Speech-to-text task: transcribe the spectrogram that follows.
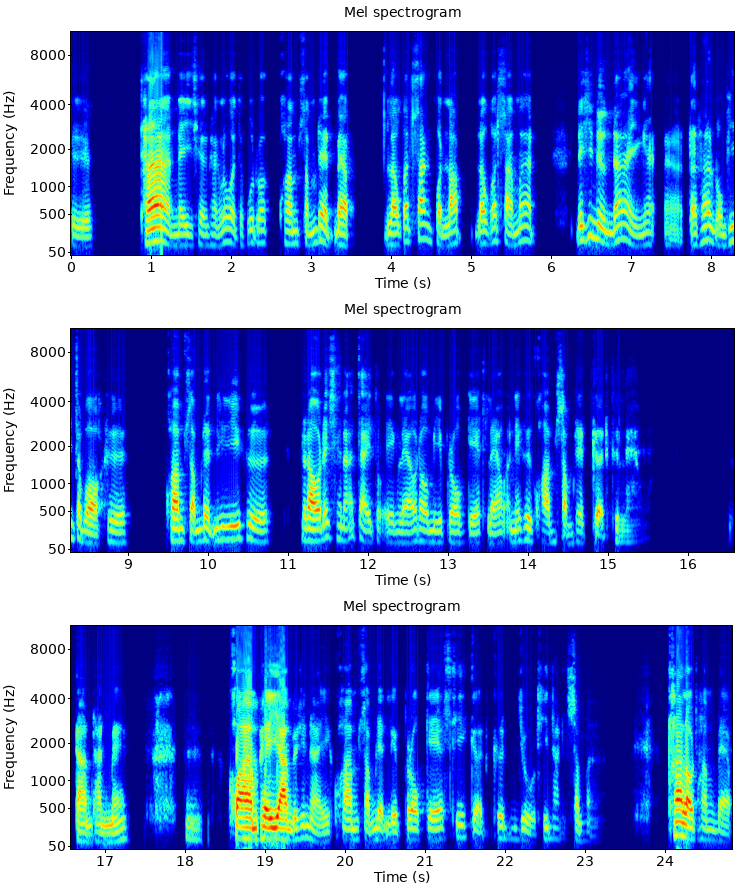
คือ ถ้าในเชิงทางโลกจะพูดว่าความสำเร็จแบบเราก็สร้างผลลัพธ์ เราก็สามารถได้ที่หนึ่งได้อย่างเงี้ยแต่ถ้าหลวงพี่จะบอกคือ ความสำเร็จที่นี้คือ เราได้ชนะใจตัวเองแล้ว เรามีโปรเกรสแล้ว อันนี้คือความสำเร็จเกิดขึ้นแล้ว ตามทันไหมความพยายามอยู่ที่ไหน ความสำเร็จหรือโปรเกรสที่เกิดขึ้นอยู่ที่นั่นเสมอ ถ้าเราทำแบบ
